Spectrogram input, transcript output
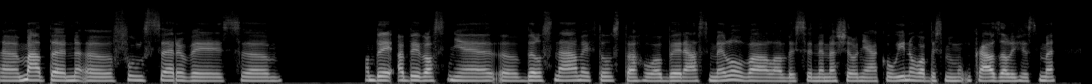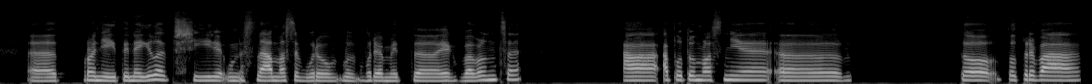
Eh, má ten eh, full service, aby, aby vlastně byl s námi v tom vztahu, aby nás miloval, aby si nenašel nějakou jinou, aby jsme mu ukázali, že jsme pro něj ty nejlepší, že s náma se budou, bude mít jak v bavlnce. A, a potom vlastně to, to trvá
